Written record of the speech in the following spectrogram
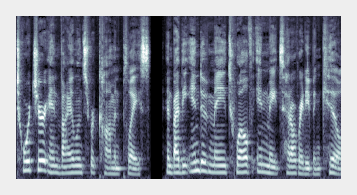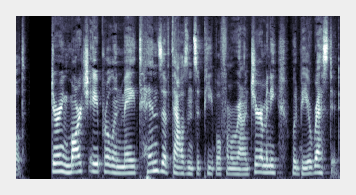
torture and violence were commonplace, and by the end of May, 12 inmates had already been killed. During March, April, and May, tens of thousands of people from around Germany would be arrested,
